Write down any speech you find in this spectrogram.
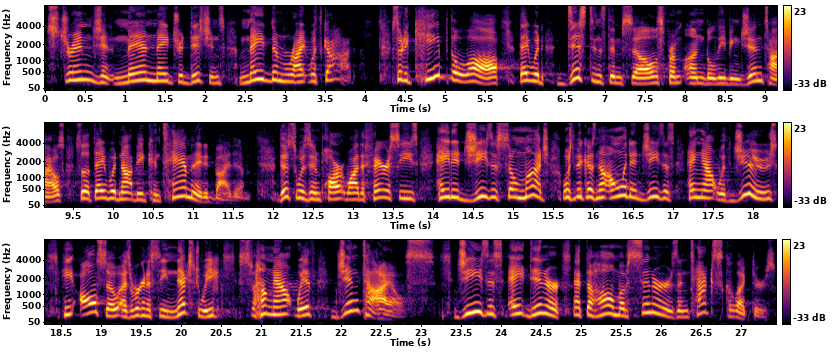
stringent man made traditions, made them right with God. So, to keep the law, they would distance themselves from unbelieving Gentiles so that they would not be contaminated by them. This was in part why the Pharisees hated Jesus so much, was because not only did Jesus hang out with Jews, he also, as we're going to see next week, hung out with Gentiles. Jesus ate dinner at the home of sinners and tax collectors.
